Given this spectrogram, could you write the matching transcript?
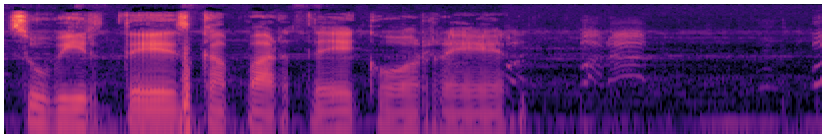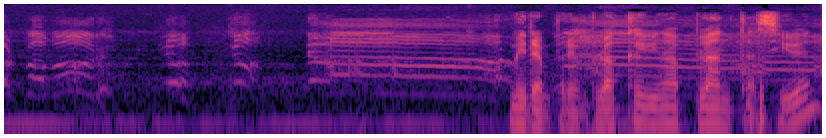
subirte, escaparte, correr. Miren, por ejemplo, acá hay una planta, ¿sí ven?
